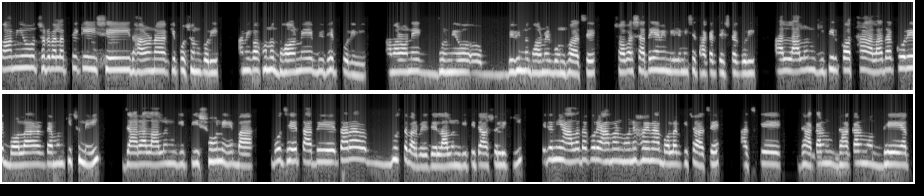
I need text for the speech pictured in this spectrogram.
তো আমিও ছোটবেলা থেকেই সেই ধারণাকে পোষণ করি। আমি কখনো ধর্মে বিভেদ করিনি। আমার অনেক ধর্মীয় বিভিন্ন ধর্মের বন্ধু আছে, সবার সাথেই আমি মিলেমিশে থাকার চেষ্টা করি। আর লালন গীতির কথা আলাদা করে বলার তেমন কিছু নেই। যারা লালন গীতি শোনে বা বোঝে তাদের, তারা বুঝতে পারবে যে লালন গীতিটা আসলে কি। এটা নিয়ে আলাদা করে আমার মনে হয় না বলার কিছু আছে। আজকে ঢাকার ঢাকার মধ্যে এত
